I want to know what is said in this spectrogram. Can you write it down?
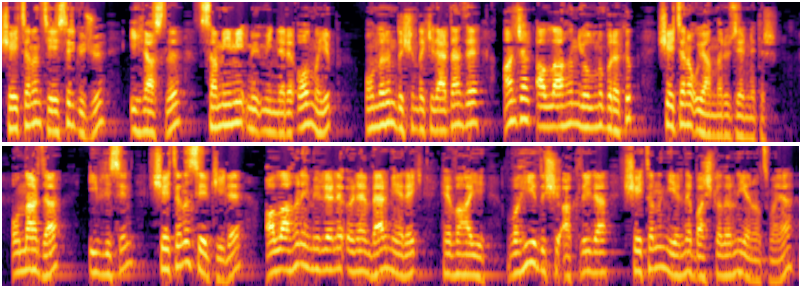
şeytanın tesir gücü ihlaslı, samimi müminlere olmayıp onların dışındakilerden de ancak Allah'ın yolunu bırakıp şeytana uyanlar üzerinedir. Onlar da iblisin şeytanın sevkiyle Allah'ın emirlerine önem vermeyerek hevayı, vahiy dışı aklıyla şeytanın yerine başkalarını yanıltmaya,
